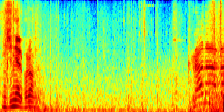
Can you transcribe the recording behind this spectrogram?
Инженер, Брон. Граната!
